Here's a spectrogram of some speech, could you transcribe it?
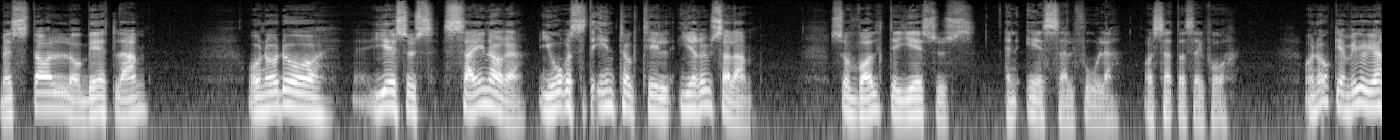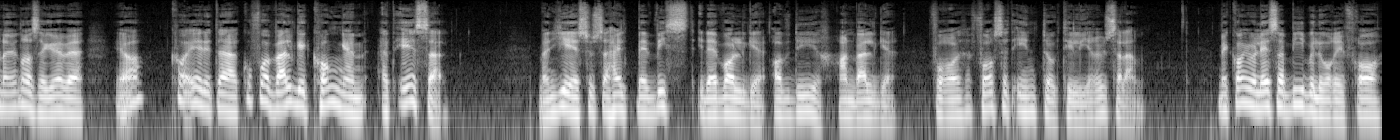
med stall og Betlehem, og når da Jesus seinere gjorde sitt inntog til Jerusalem, så valgte Jesus en eselfole å sette seg på. Og noen vil jo gjerne undre seg over ja, hva er dette her, hvorfor velger kongen et esel? Men Jesus er helt bevisst i det valget av dyr han velger for å få sitt inntog til Jerusalem. Vi kan jo lese bibelordet fra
